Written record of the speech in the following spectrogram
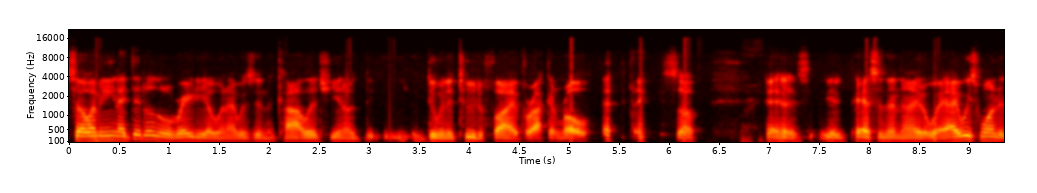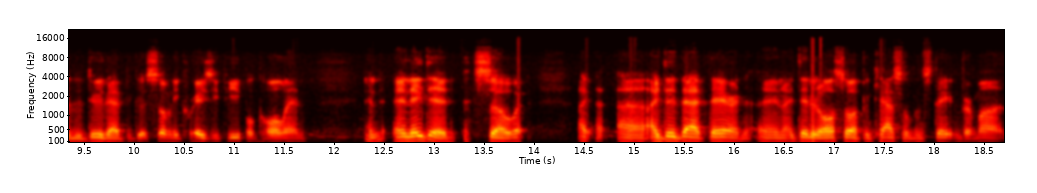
So I mean, I did a little radio when I was in college. You know, doing a two to five rock and roll thing. So you know, passing the night away. I always wanted to do that because so many crazy people call in, and and they did. So I uh, I did that there, and, and, I did it also up in Castleton State in Vermont.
